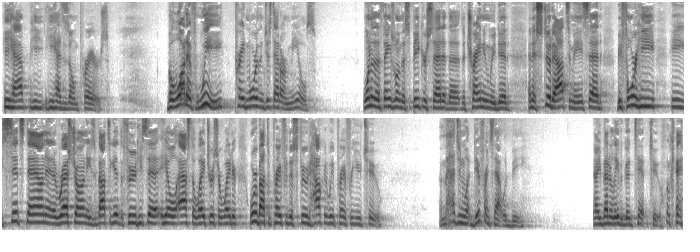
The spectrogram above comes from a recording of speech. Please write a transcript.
he, have, he, he has his own prayers. But what if we prayed more than just at our meals? One of the things one of the speakers said at the, the training we did, and it stood out to me, he said, before he, he sits down at a restaurant, he's about to get the food, he said, he'll ask the waitress or waiter, We're about to pray for this food. How could we pray for you too? Imagine what difference that would be. Now you better leave a good tip too, okay?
